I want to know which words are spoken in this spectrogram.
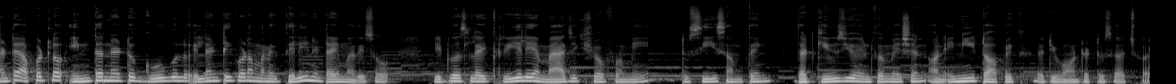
అంటే అప్పట్లో ఇంటర్నెట్ గూగుల్ ఇలాంటివి కూడా మనకు తెలియని టైం అది. So it was like really a magic show for me to see something that gives you information on any topic that you wanted to search for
